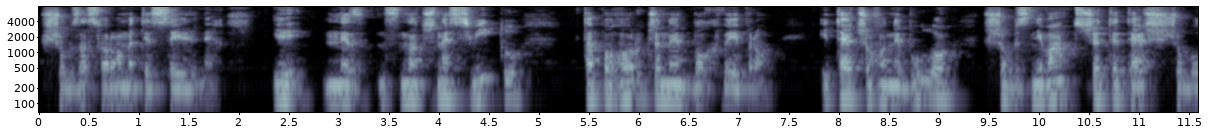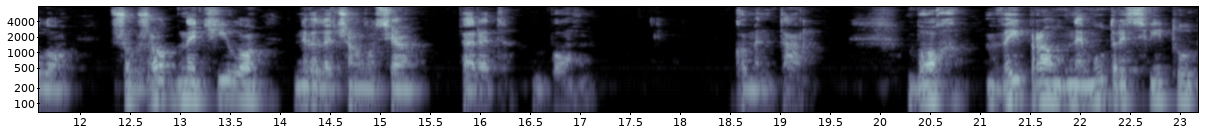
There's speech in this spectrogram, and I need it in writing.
щоб засоромити сильних, і незначне світу та погорджене Бог вибрав, і те, чого не було, щоб знівачити те, що було, щоб жодне тіло не величалося перед Богом. Коментар. Бог вибрав немудре світу,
